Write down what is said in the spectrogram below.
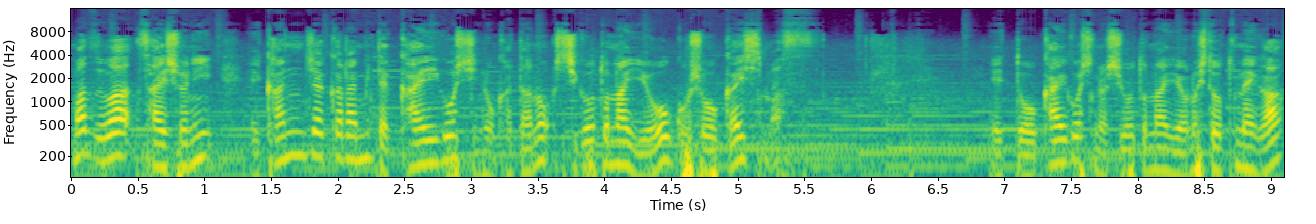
まずは最初にえ患者から見た介護士の方の仕事内容をご紹介します。えっと、介護士の仕事内容の一つ目が、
